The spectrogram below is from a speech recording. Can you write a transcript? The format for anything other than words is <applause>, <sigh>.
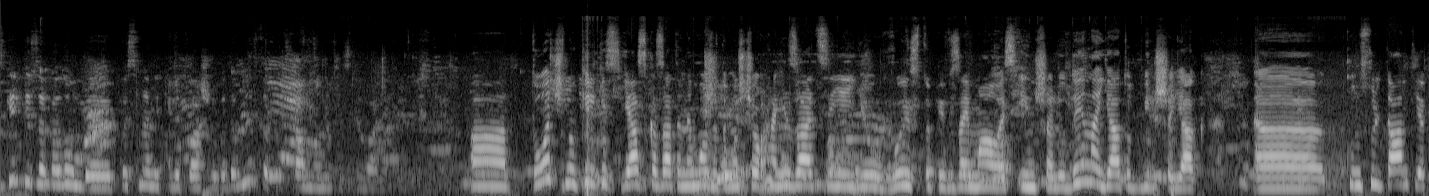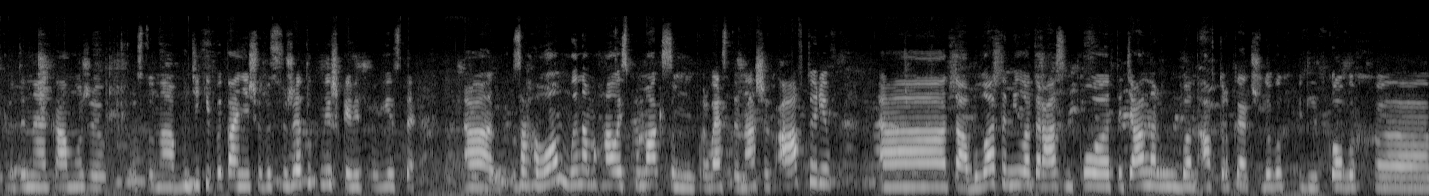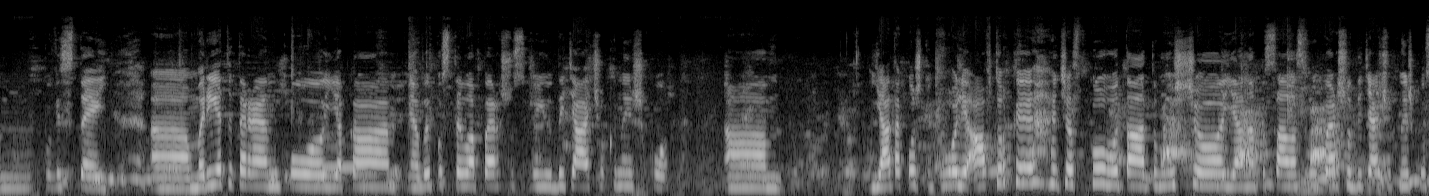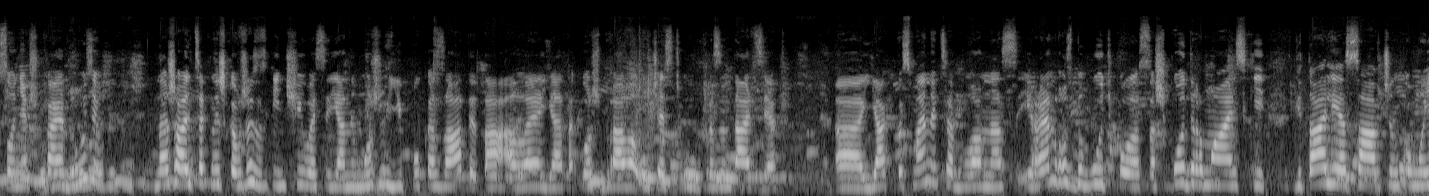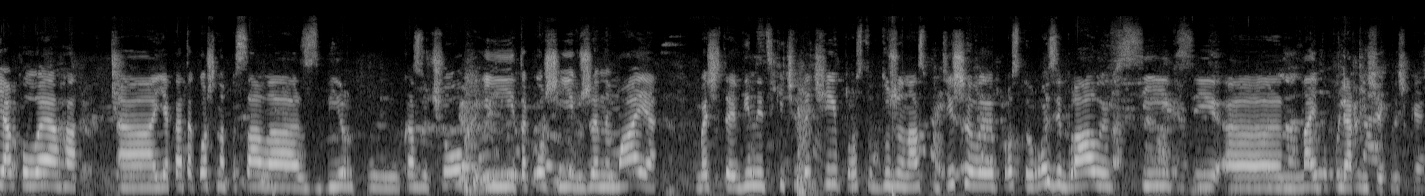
Скільки загалом е, письменників від вашого видавництва представлено на фестивалі? А, точну кількість я сказати не можу, тому що організацією виступів займалась інша людина. Я тут більше як е, консультант, як людина, яка може просто на будь-які питання щодо сюжету книжки відповісти. А, загалом ми намагались по максимуму привести наших авторів. Та була Таміла Тарасенко, Тетяна Рубан, авторка чудових підліткових е, повістей. Е, Марія Титаренко, яка випустила першу свою дитячу книжку. Е, Я також тут в ролі авторки <laughs> частково, та тому що я написала свою першу дитячу книжку Соня шукає друзів. На жаль, ця книжка вже закінчилася. Я не можу її показати. Та але я також брала участь у презентаціях. Е, Як письменниця була в нас Ірен Роздобудько, Сашко Дерманський, Віталія Савченко, моя колега, е, яка також написала збірку казочок, і також її вже немає. Бачите, вінницькі читачі просто дуже нас потішили, просто розібрали всі всі е, найпопулярніші книжки.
